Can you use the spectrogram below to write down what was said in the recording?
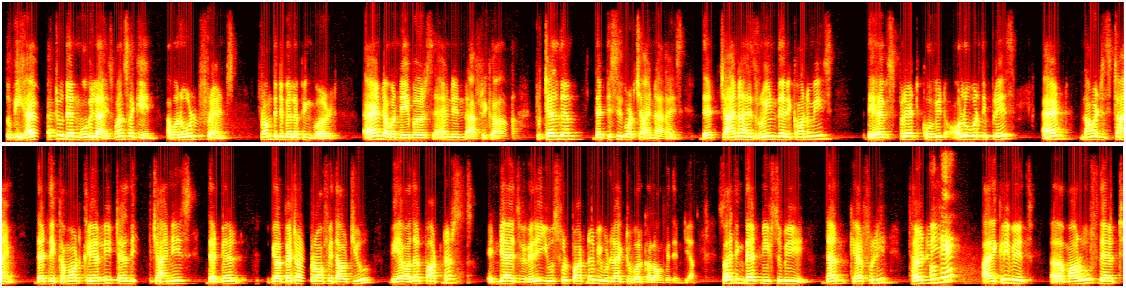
So we have to then mobilize once again our old friends from the developing world and our neighbors and in Africa to tell them that this is what China is, that China has ruined their economies. They have spread COVID all over the place. And now it is time that they come out clearly, tell the Chinese that, well, we are better off without you. We have other partners India is a very useful partner. We would like to work along with India. So I think that needs to be done carefully. Thirdly, okay. I agree with uh, Maroof that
